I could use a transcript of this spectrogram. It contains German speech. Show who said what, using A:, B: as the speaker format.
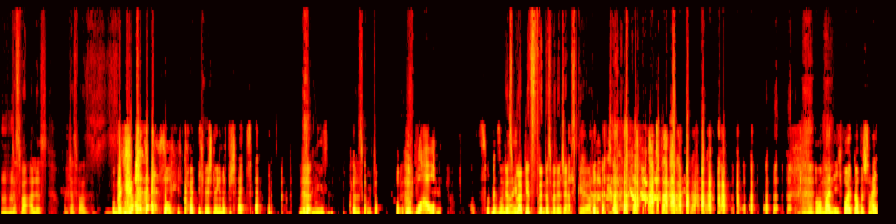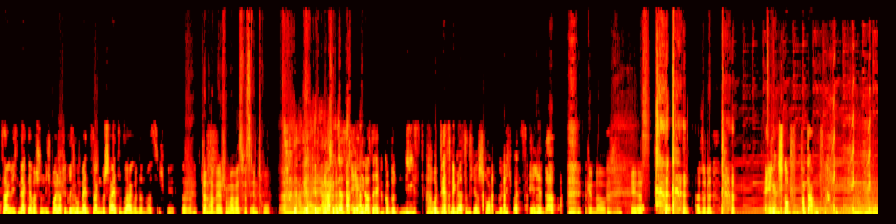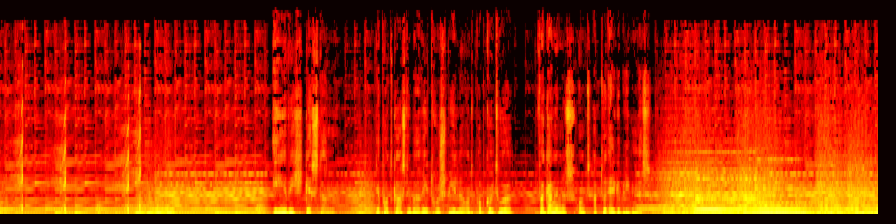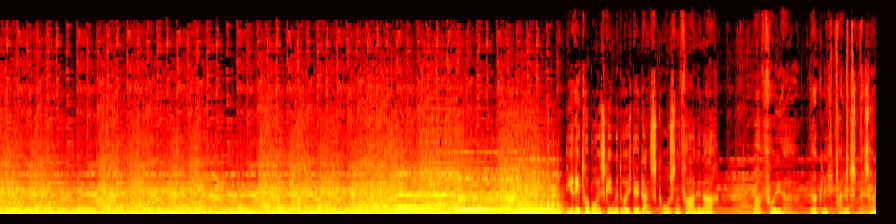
A: Mhm.
B: Das war alles. Und das war.
C: Sorry, ich konnte nicht mehr schnell genug Bescheid sagen.
B: Alles gut.
C: Wow. Das tut mir so
B: Das
C: leid.
B: bleibt jetzt drin, das war der Jumpscare.
C: Oh Mann, ich wollte noch Bescheid sagen. Ich merkte aber schon, ich wollte auf den richtigen Moment sagen, Bescheid zu sagen und dann war es zu spät. Äh,
B: Dann haben wir ja schon mal was fürs Intro.
C: Nein, das Alien aus der Ecke kommt und niest. Und deswegen hast du dich erschrocken und nicht, weil das Alien da war.
B: Genau. Hey, das. Ja. Also, das,
C: Alien-Schnupfen, verdammt!
D: Ewig gestern. Der Podcast über Retro-Spiele und Popkultur, Vergangenes und aktuell gebliebenes. Die Retro Boys gehen mit euch der ganz großen Frage nach: War früher wirklich alles besser?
